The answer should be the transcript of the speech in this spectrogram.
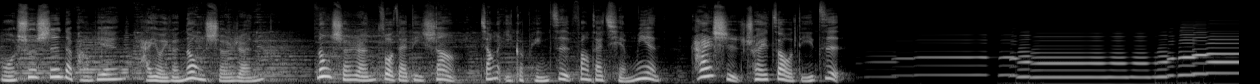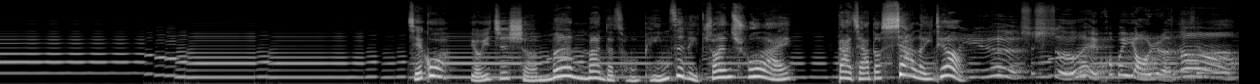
魔术师的旁边还有一个弄蛇人，弄蛇人坐在地上，将一个瓶子放在前面，开始吹奏笛子。结果有一只蛇慢慢的从瓶子里钻出来，大家都吓了一跳。是蛇哎，会不会咬人呢？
